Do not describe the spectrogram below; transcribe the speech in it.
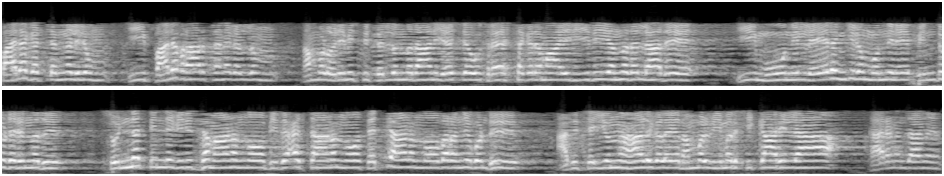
പല ഘട്ടങ്ങളിലും ഈ പല പ്രാർത്ഥനകളിലും നമ്മൾ ഒരുമിച്ച് ചൊല്ലുന്നതാണ് ഏറ്റവും ശ്രേഷ്ഠകരമായ രീതി എന്നതല്ലാതെ ഈ മൂന്നിൽ ഏതെങ്കിലും ഒന്നിനെ പിന്തുടരുന്നത് സുന്നത്തിന്റെ വിരുദ്ധമാണെന്നോ വിദഗ്ധാണെന്നോ തെറ്റാണെന്നോ പറഞ്ഞുകൊണ്ട് അത് ചെയ്യുന്ന ആളുകളെ നമ്മൾ വിമർശിക്കാറില്ല. കാരണം എന്താണ്?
